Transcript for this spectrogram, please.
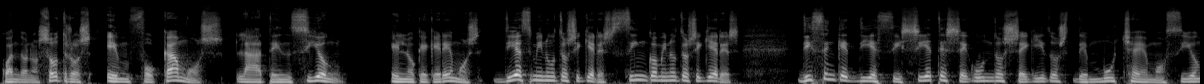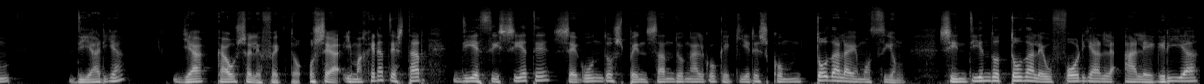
Cuando nosotros enfocamos la atención en lo que queremos, 10 minutos si quieres, 5 minutos si quieres, dicen que 17 segundos seguidos de mucha emoción diaria ya causa el efecto. O sea, imagínate estar 17 segundos pensando en algo que quieres con toda la emoción, sintiendo toda la euforia, la alegría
